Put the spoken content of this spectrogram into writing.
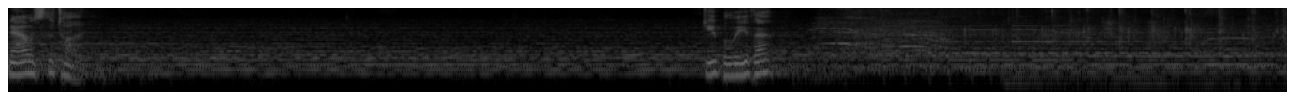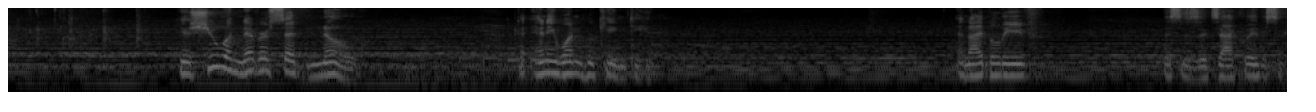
Now is the time. Do you believe that? Yeshua never said no to anyone who came to him. And I believe this is exactly the same.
